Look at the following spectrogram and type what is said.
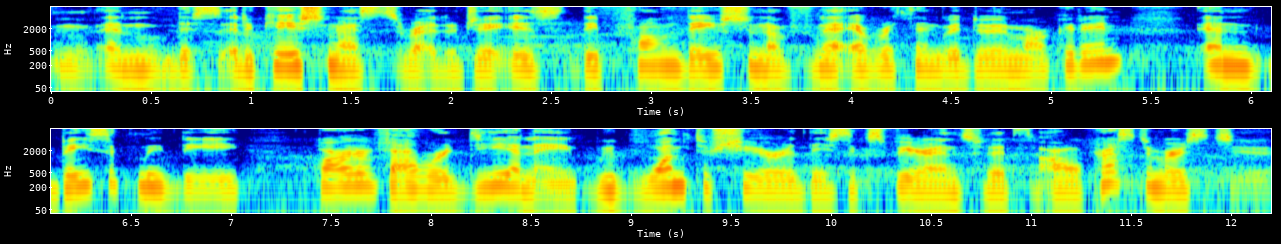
And this educational strategy is the foundation of everything we do in marketing. And basically, the part of our DNA, we want to share this experience with our customers to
